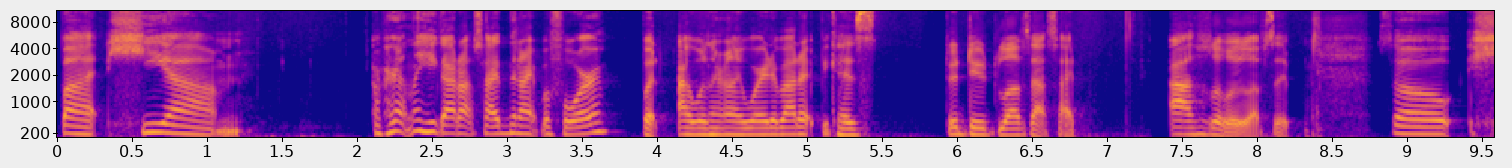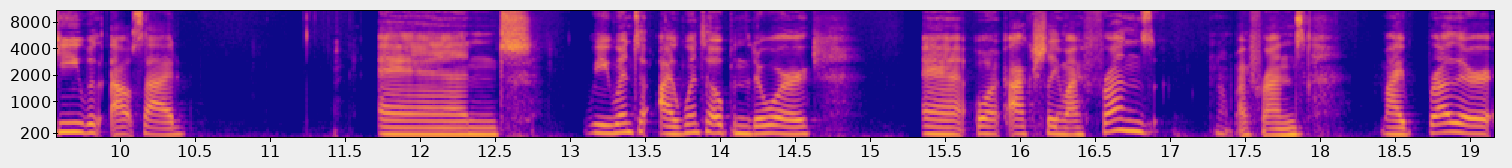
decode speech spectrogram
But he um apparently he got outside the night before, but I wasn't really worried about it because the dude loves outside, absolutely loves it. So he was outside and we went to I went to open the door and well actually my friends not my friends my brother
